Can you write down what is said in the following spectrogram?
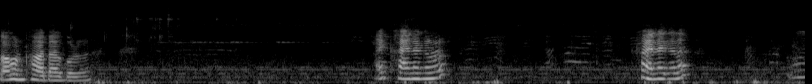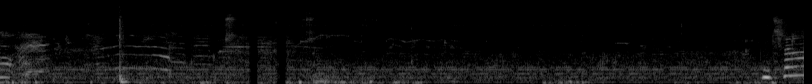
কখন খাওয়া দাওয়া করবে? এই খায় না কেন? খায় না কেন? জান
